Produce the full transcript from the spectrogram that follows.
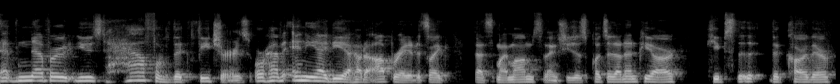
have never used half of the features or have any idea how to operate it. It's like that's my mom's thing. She just puts it on npr keeps the, the car there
